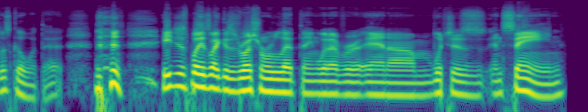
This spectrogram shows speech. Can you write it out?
Let's go with that. he just plays like his Russian roulette thing, whatever, and um, which is insane.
